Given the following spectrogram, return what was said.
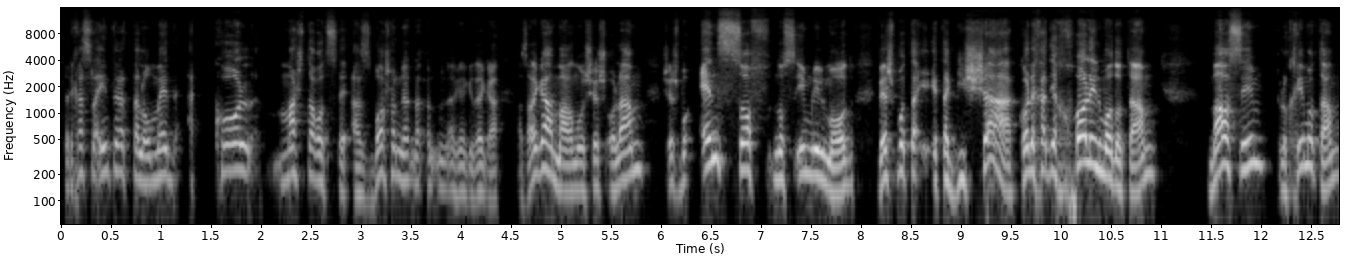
אתה נכנס לאינטרנט, אתה לומד הכל מה שאתה רוצה. אז בוא עכשיו נגיד, רגע, אז הרגע אמרנו שיש עולם שיש בו אין סוף נושאים ללמוד, ויש בו את הגישה, כל אחד יכול ללמוד אותם. מה עושים? לוקחים אותם,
